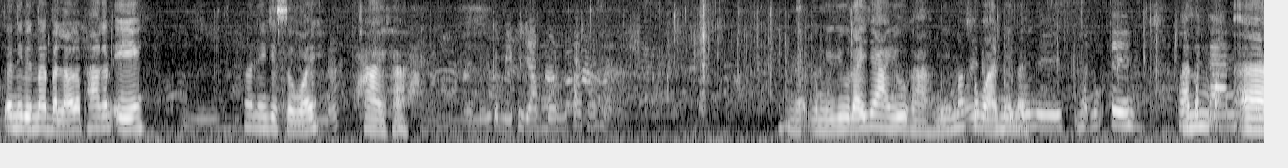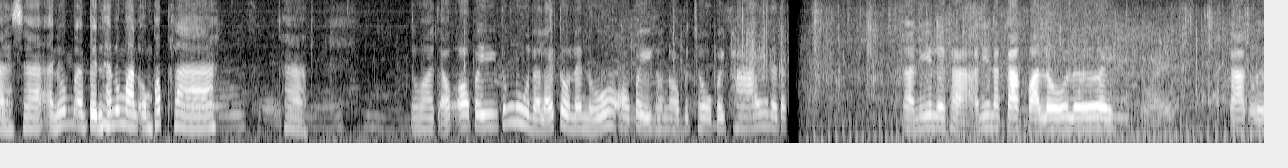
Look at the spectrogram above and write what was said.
แต่นี่เป็นไม้บันเลาเราพากันเองอืมนั่นเองจะสวยนะใช่ค่ะในนู้นก็มีพยามนหรือเปล่าคะเนี่ยก็มีอยู่หลายอย่างอยู่ค่ะ มีมัคควานมีอะไรมีฮนุเองอนุมานอ่าใช่อนุมันเป็นหนุมานอมพระพลาค่ะแต่ว่าจะเอาออกไปต้องนู่นอะไรตัวนะหนูออกไปข้างนอกไปโชว์ไปขายอะไรแต่อันนี้เลยค่ะ อันนี้นากากฟาโลเลยสวยนากากเล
